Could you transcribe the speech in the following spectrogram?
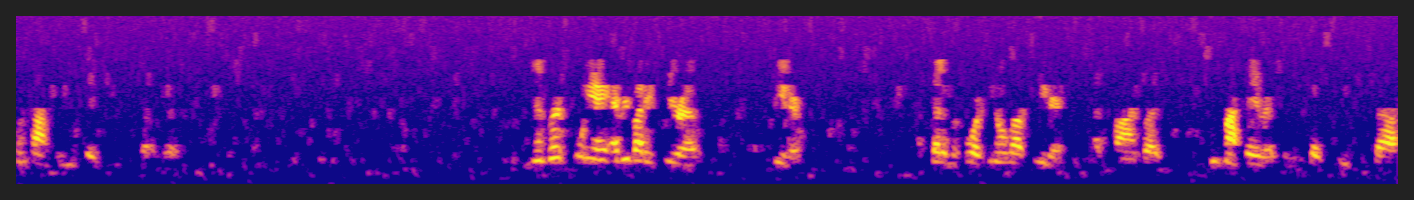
Sometimes we say, and then verse 28, everybody's hero, Peter. I've said it before, if you don't love Peter, that's fine, but he's my favorite because he's uh,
